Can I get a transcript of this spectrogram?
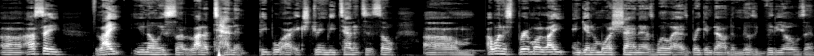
Uh, I say light. You know, it's a lot of talent. People are extremely talented, so um, I want to spread more light and get them more shine as well as breaking down the music videos and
